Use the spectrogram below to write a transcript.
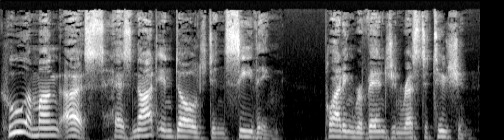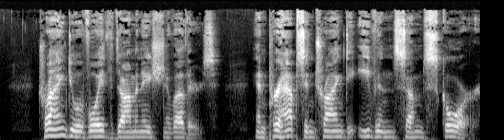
Who among us has not indulged in seething, plotting revenge and restitution, trying to avoid the domination of others, and perhaps in trying to even some score?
